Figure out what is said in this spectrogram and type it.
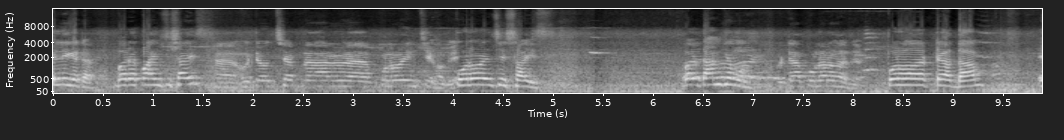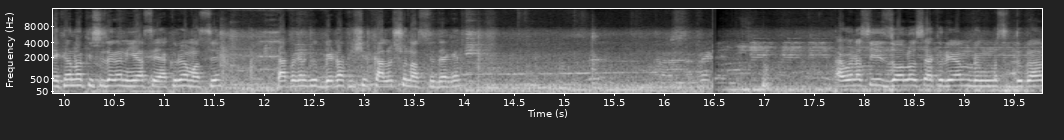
এলিগেটার বা এটা কয় ইঞ্চি সাইজ হ্যাঁ ওইটা হচ্ছে আপনার পনেরো ইঞ্চি হবে। পনেরো ইঞ্চি সাইজ ওটার দাম কেমন? ওটা পনেরো হাজার। পনেরো হাজার টাকা দাম। এখানেও কিছু জায়গা নিয়ে আছে অ্যাকুরিয়াম আছে। তারপর এখানে কিছু বেটা ফিশির কালেকশন আসছে দেখেন। এখন আছি জলস অ্যাকুরিয়াম রঙিন মাছের দোকান।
